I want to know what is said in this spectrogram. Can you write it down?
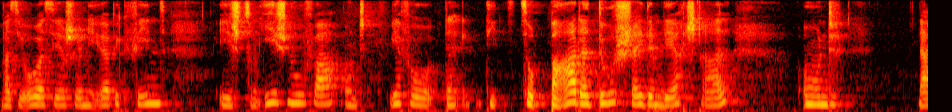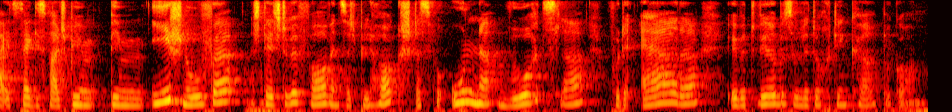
was ich auch eine sehr schöne Übung finde, ist zum Einschnaufen und wie von der, die, so baden, duschen in dem Lichtstrahl. Und nein, jetzt sage ich es falsch, beim, beim Einschnaufen stellst du dir vor, wenn du zum Beispiel hockst, dass von unten Wurzeln von der Erde über die Wirbelsäule durch den Körper gehen.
